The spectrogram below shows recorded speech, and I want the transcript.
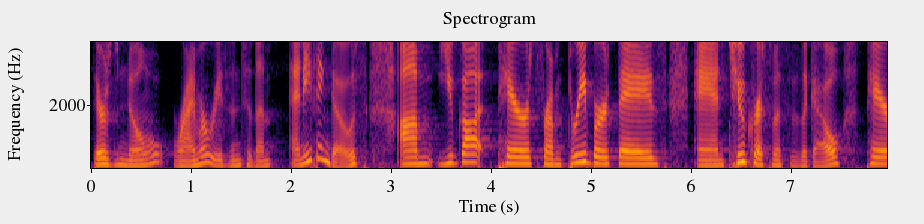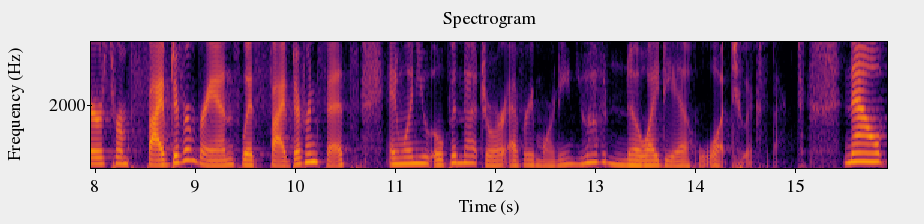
There's no rhyme or reason to them. Anything goes. Um, you've got pairs from three birthdays and two Christmases ago, pairs from five different brands with five different fits. And when you open that drawer every morning, you have no idea what to expect. Now,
